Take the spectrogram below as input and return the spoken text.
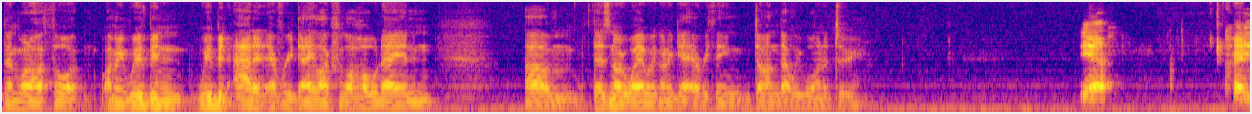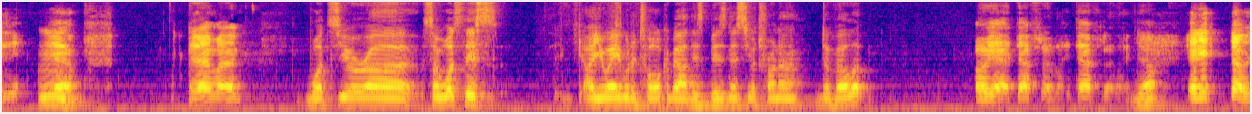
than what I thought. I mean, we've been we've been at it every day, like for the whole day, and um, there's no way we're gonna get everything done that we wanted to. Yeah. Crazy. Mm. Yeah. Yeah, man. What's your uh? So what's this? Are you able to talk about this business you're trying to develop? Oh yeah, definitely, definitely. Yeah. And it no,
